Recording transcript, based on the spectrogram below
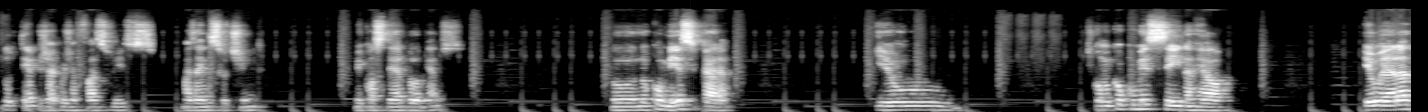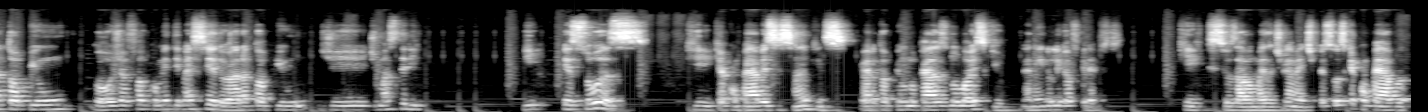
no tempo, já que eu já faço isso. Mas ainda sou tímido. Me considero, pelo menos. No, no começo, cara, eu... Como que eu comecei, na real? Eu era top 1, igual eu já comentei mais cedo, eu era top 1 de, de Mastery. E pessoas que, que acompanhavam esses rankings, eu era top 1 no caso no Law Skill, né, nem no League of Legends, que, que se usava mais antigamente. Pessoas que acompanhavam.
